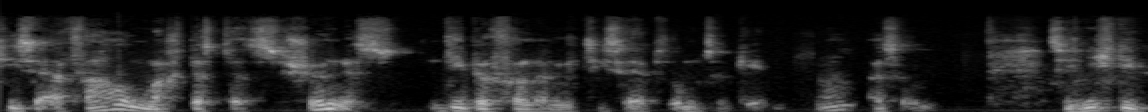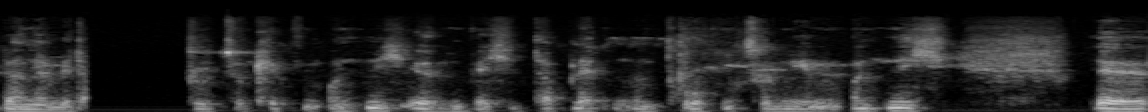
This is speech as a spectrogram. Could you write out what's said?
diese Erfahrung macht, dass das schön ist, liebevoller mit sich selbst umzugehen. Also sich nicht die Birne mit zuzukippen und nicht irgendwelche Tabletten und Drogen zu nehmen und nicht äh,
